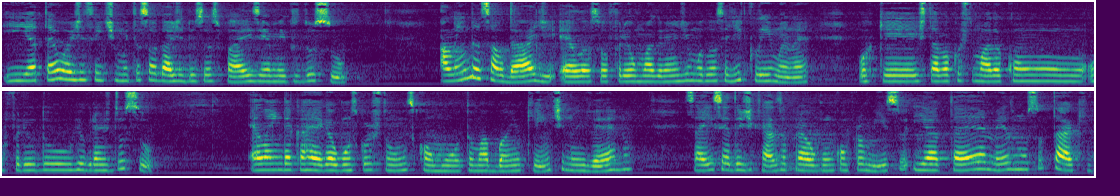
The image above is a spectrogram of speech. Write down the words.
e até hoje sente muita saudade dos seus pais e amigos do sul. Além da saudade, ela sofreu uma grande mudança de clima, né? Porque estava acostumada com o frio do Rio Grande do Sul. Ela ainda carrega alguns costumes, como tomar banho quente no inverno, sair cedo de casa para algum compromisso e até mesmo sotaque,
